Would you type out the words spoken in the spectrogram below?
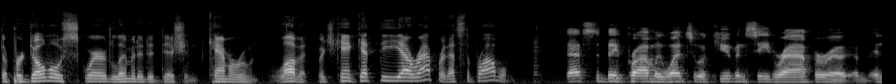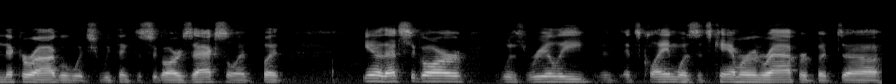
The Perdomo Squared Limited Edition, Cameroon. Love it, but you can't get the uh, wrapper. That's the problem. That's the big problem. We went to a Cuban seed wrapper uh, in Nicaragua, which we think the cigar is excellent, but you know that cigar was really its claim was its Cameroon wrapper, but uh,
